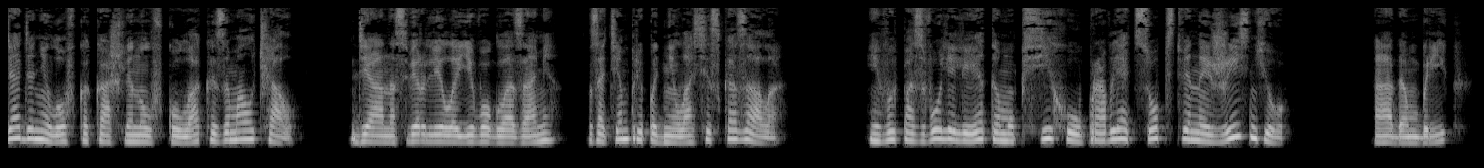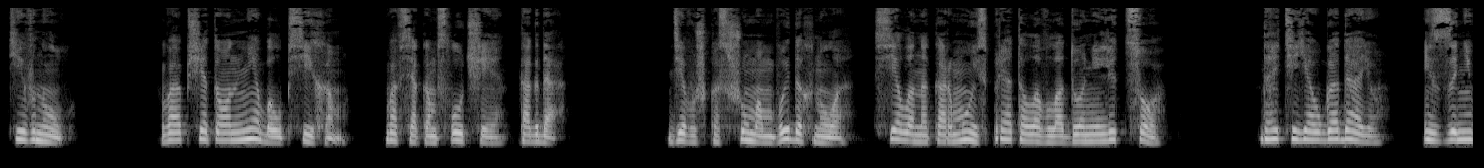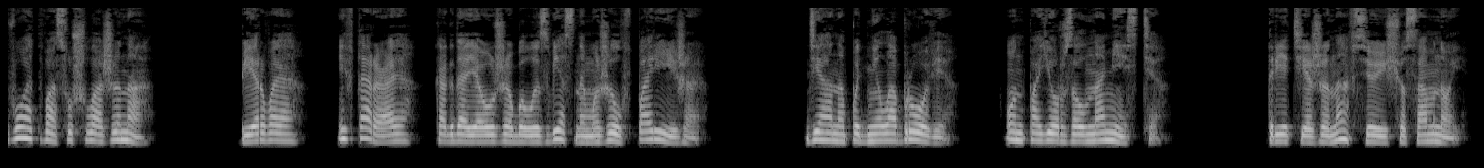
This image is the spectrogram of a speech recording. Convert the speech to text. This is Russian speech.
Дядя неловко кашлянул в кулак и замолчал. Диана сверлила его глазами, затем приподнялась и сказала. «И вы позволили этому психу управлять собственной жизнью?» Адам Брик кивнул. Вообще-то он не был психом, во всяком случае, тогда. Девушка с шумом выдохнула, села на корму и спрятала в ладони лицо. «Дайте я угадаю, из-за него от вас ушла жена?» «Первая и вторая, когда я уже был известным и жил в Париже». Диана подняла брови. Он поерзал на месте. Третья жена все еще со мной.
